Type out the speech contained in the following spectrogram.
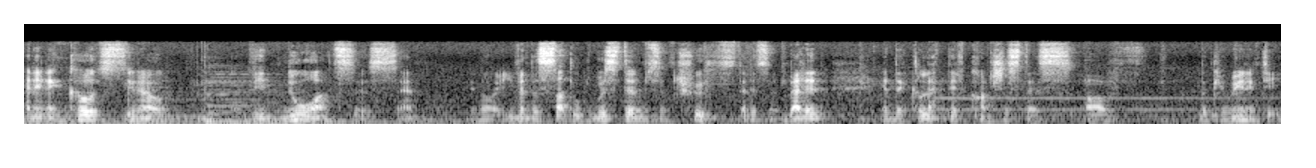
And it encodes, you know, the nuances and you know even the subtle wisdoms and truths that is embedded in the collective consciousness of the community.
